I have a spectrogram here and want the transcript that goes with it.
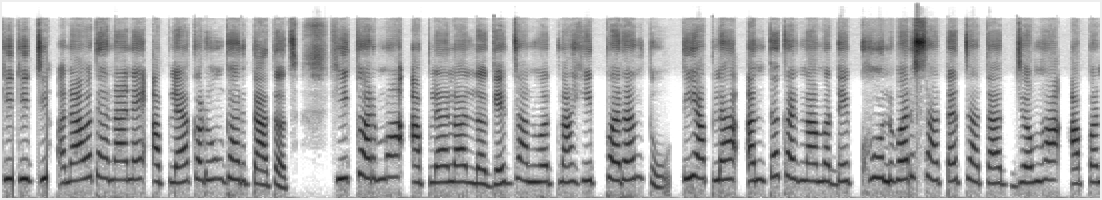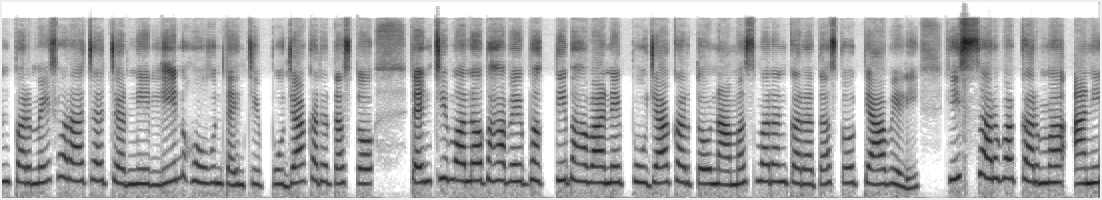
की की जी अनावधानाने आपल्याकडून घडतातच. ही कर्म आपल्याला लगेच जाणवत नाहीत परंतु ती आपल्या अंतकरणामध्ये खोलवर साठत जातात. जेव्हा आपण परमेश्वराच्या चरणी लीन होऊन त्यांची पूजा करत असतो त्यांची मनोभावे भक्तिभावाने पूजा करतो नामस्मरण करत असतो त्यावेळी ही सर्व कर्म आणि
